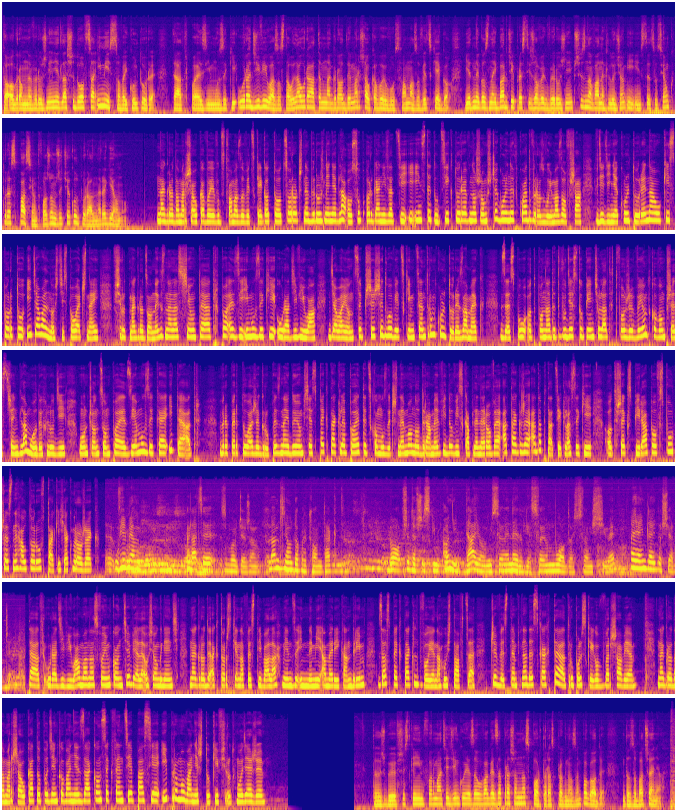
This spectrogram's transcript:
To ogromne wyróżnienie dla Szydłowca i miejscowej kultury. Teatr Poezji i Muzyki Uradziwiła został laureatem nagrody Marszałka Województwa Mazowieckiego, jednego z najbardziej prestiżowych wyróżnień przyznawanych ludziom i instytucjom, które z pasją tworzą życie kulturalne regionu. Nagroda Marszałka Województwa Mazowieckiego to coroczne wyróżnienie dla osób, organizacji i instytucji, które wnoszą szczególny wkład w rozwój Mazowsza w dziedzinie kultury, nauki, sportu i działalności społecznej. Wśród nagrodzonych znalazł się Teatr Poezji i Muzyki Uradziwiła, działający przy Szydłowieckim Centrum Kultury Zamek. Zespół od ponad 25 lat tworzy wyjątkową przestrzeń dla młodych ludzi, łączącą poezję, muzykę i teatr. W repertuarze grupy znajdują się spektakle poetycko-muzyczne, monodramy, widowiska plenerowe, a także adaptacje klasyki, od Szekspira po współczesnych autorów takich jak Mrożek. Uwielbiam pracę z młodzieżą. Mam z nią dobry kontakt, bo przede wszystkim oni dają mi swoją energię, swoją młodość, swoją siłę, a ja im daję doświadczenie. Teatr Uradziwiła ma na swoim koncie wiele osiągnięć. Nagrody aktorskie na festiwalach, między innymi American Dream, za spektakl Dwoje na huśtawce, czy występ na deskach Teatru Polskiego w Warszawie. Nagroda Marszałka to podziękowanie za konsekwencje, pasję i promowanie sztuki wśród młodzieży. To już były wszystkie informacje. Dziękuję za uwagę. Zapraszam na sport oraz prognozę pogody. Do zobaczenia.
